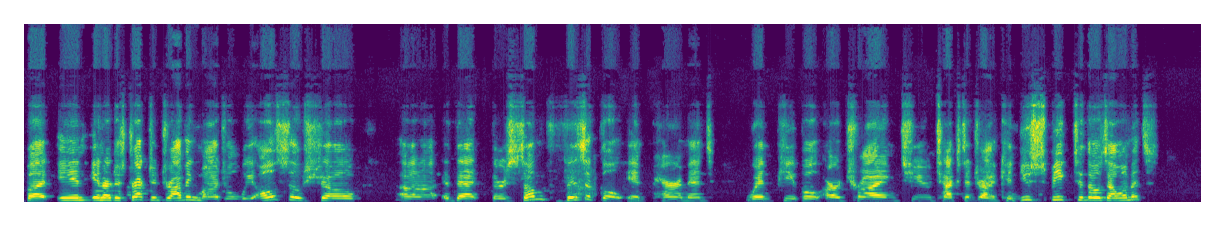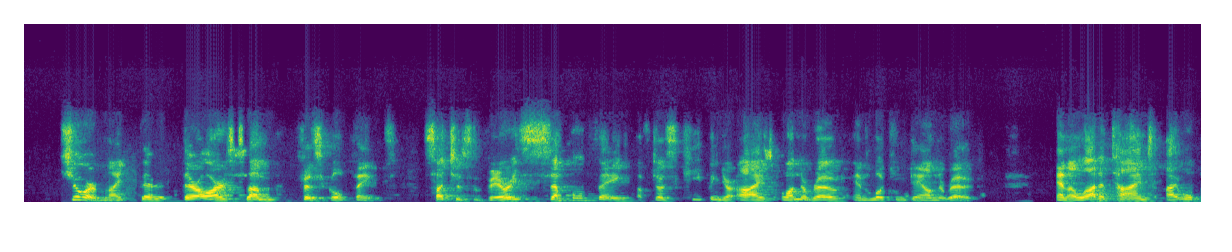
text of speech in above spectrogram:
but in in our distracted driving module, we also show uh, that there's some physical impairment when people are trying to text and drive. Can you speak to those elements? Sure, Mike. There, there are some physical things, such as the very simple thing of just keeping your eyes on the road and looking down the road. And a lot of times, I will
